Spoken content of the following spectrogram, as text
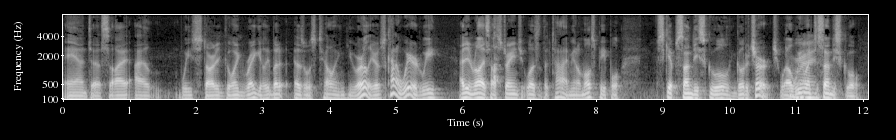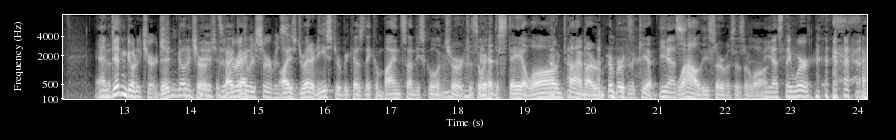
and uh, so I, I we started going regularly. But as I was telling you earlier, it was kind of weird. We I didn't realize how strange it was at the time. You know, most people skip Sunday school and go to church. Well, we Right. went to Sunday school. And, it's- didn't go to church. Didn't go to church. In the fact, regular I service. always dreaded Easter because they combined Sunday school and church, and so we had to stay a long time. I remember as a kid. Yes. Wow, these services are long. yes, they were.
